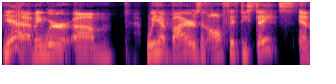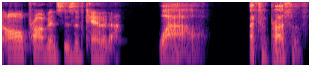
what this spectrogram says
Yeah, I mean we're um, we have buyers in all 50 states and all provinces of Canada. wow that's impressive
